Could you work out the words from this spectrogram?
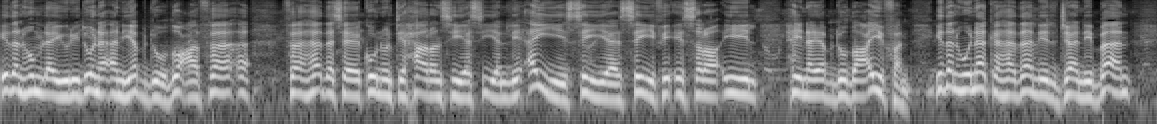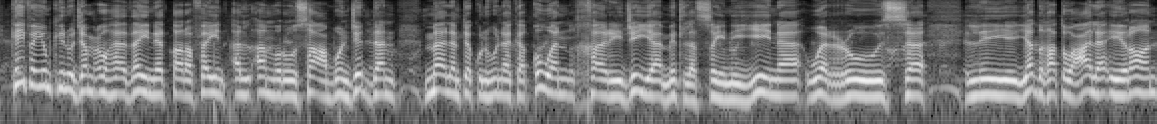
إذا هم لا يريدون أن يبدوا ضعفاء فهذا سيكون انتحارا سياسيا لأي سياسي في إسرائيل حين يبدو ضعيفا. إذا هناك هذان الجانبان. كيف يمكن جمع هذين الطرفين؟ الأمر صعب جدا. ما لم تكن هناك قوى خارجية مثل الصينيين والروس. ليضغطوا على إيران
